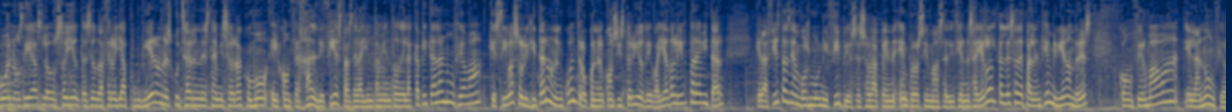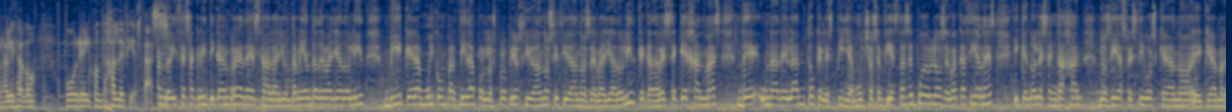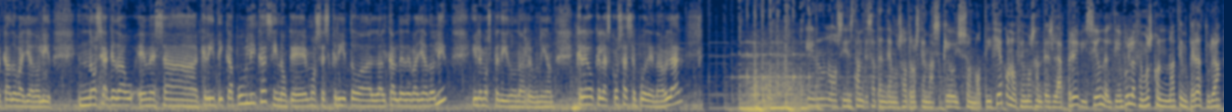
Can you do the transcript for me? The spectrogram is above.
Buenos días. Los oyentes de Onda Cero ya pudieron escuchar en esta emisora cómo el concejal de fiestas del Ayuntamiento de la capital anunciaba que se iba a solicitar un encuentro con el consistorio de Valladolid para evitar que las fiestas de ambos municipios se solapen en próximas ediciones. Ayer la alcaldesa de Palencia, Miriam Andrés, confirmaba el anuncio realizado por el concejal de fiestas. Cuando hice esa crítica en redes al Ayuntamiento de Valladolid, vi que era muy compartida por los propios ciudadanos y ciudadanos de Valladolid, que cada vez se quejan más de un adelanto que les pilla muchos en fiestas de pueblos, de vacaciones y que no les encajan los días festivos que, eh, que ha marcado Valladolid. No se ha quedado en esa crítica pública, sino que hemos escrito al alcalde de Valladolid y le hemos pedido una reunión. Creo que las cosas se pueden hablar. En unos instantes atendemos a otros temas que hoy son noticia. Conocemos antes la previsión del tiempo y lo hacemos con una temperatura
